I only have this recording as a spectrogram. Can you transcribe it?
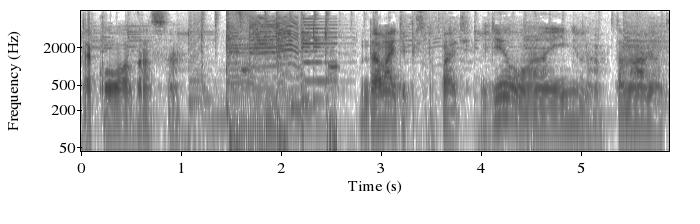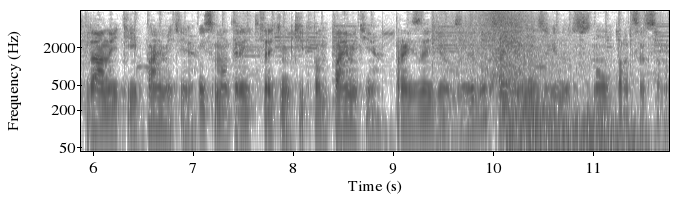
Такого образца. Давайте приступать к делу, а именно устанавливать данный тип памяти и смотреть с этим типом памяти произойдет, заведутся они не заведутся с новым процессором.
